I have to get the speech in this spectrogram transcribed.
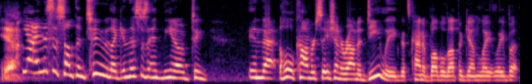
yeah, yeah, and this is something too. Like, and this is, and you know, to in that whole conversation around a D league that's kind of bubbled up again lately, but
